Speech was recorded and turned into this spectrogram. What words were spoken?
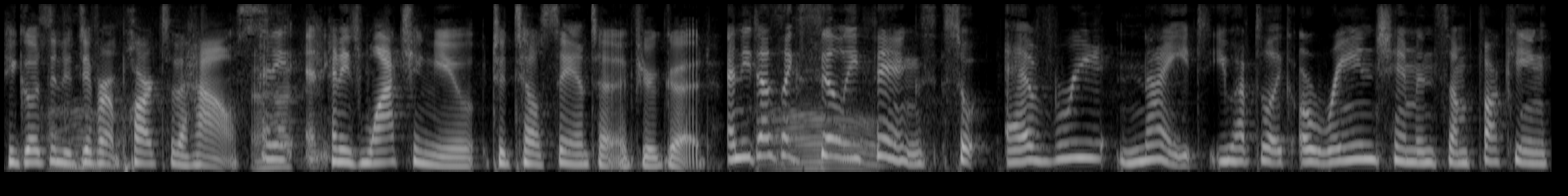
He goes into different parts of the house. And he- And, and- he's watching you to tell Santa if you're good. And he does like silly things. So every night you have to like arrange him in some fucking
